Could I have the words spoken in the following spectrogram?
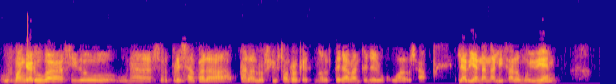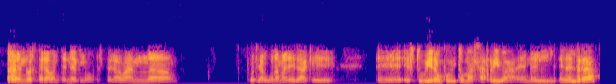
Usman Garuba ha sido una sorpresa para, para los Houston Rockets. No esperaban tener un jugador, o sea, le habían analizado muy bien, no esperaban tenerlo, esperaban, ah, pues de alguna manera que eh, estuviera un poquito más arriba en el, en el draft,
